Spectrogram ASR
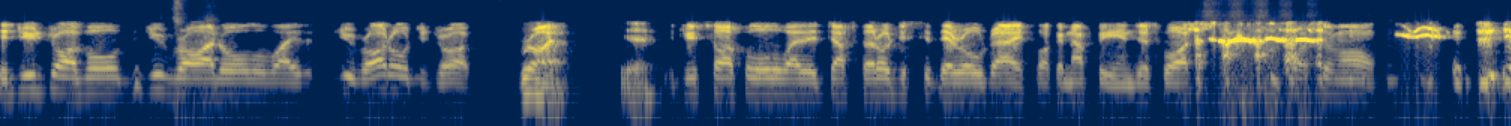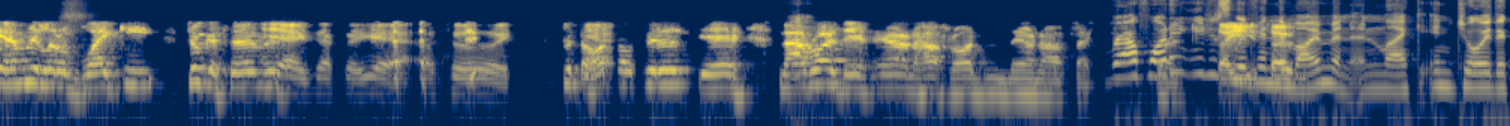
Did you drive all? Did you ride all the way? Did you ride or did you drive? Right. Yeah. Did you cycle all the way to just that, or just sit there all day like a nuffy and just watch, watch them all? yeah, have me a little blankie, took a thermos, Yeah, exactly. Yeah, absolutely. put the yeah. hot dogs in it. Yeah. No, I rode there, hour and a half ride and hour and a half back. Ralph, why So- don't you just So live you- in the moment and like enjoy the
